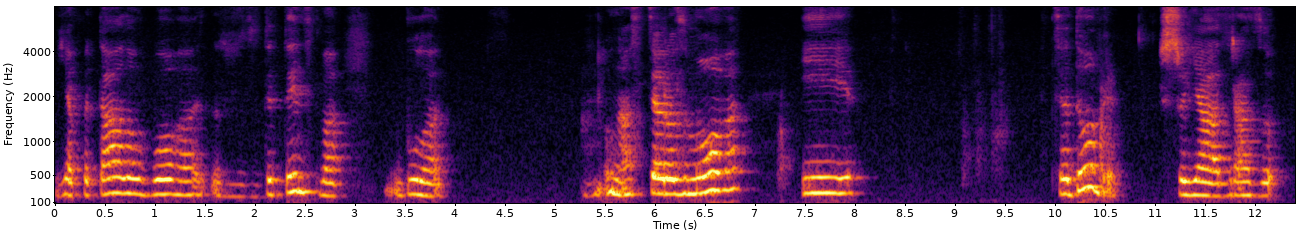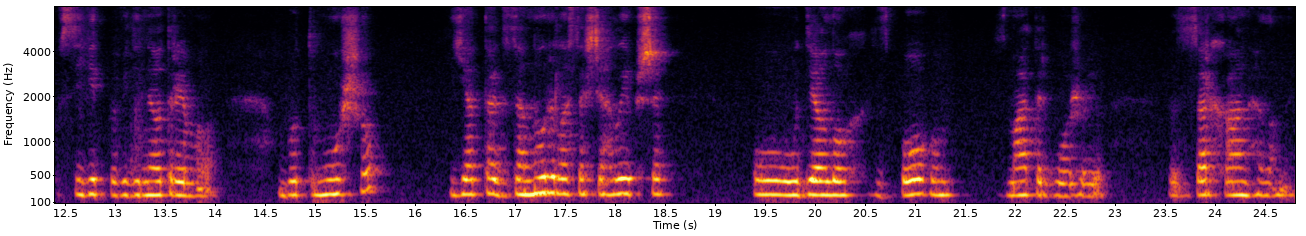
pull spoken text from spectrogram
Я питала у Бога, з дитинства була у нас ця розмова, і це добре, що я зразу всі відповіді не отримала, бо тому що я так занурилася ще глибше у діалог з Богом, з Матір Божою, з архангелами,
